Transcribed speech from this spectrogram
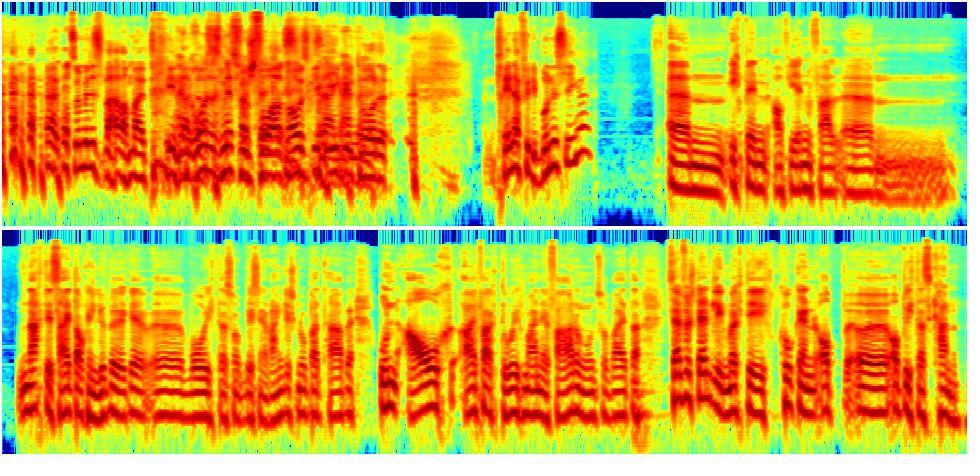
Zumindest war er mal Trainer. Ein großes Missverständnis. Bevor er rausgeegelt wurde. Trainer für die Bundesliga? Ähm, ich bin auf jeden Fall ähm, nach der Zeit auch in Lübeck, äh, wo ich da so ein bisschen reingeschnuppert habe und auch einfach durch meine Erfahrung und so weiter. Selbstverständlich möchte ich gucken, ob, äh, ob ich das kann,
